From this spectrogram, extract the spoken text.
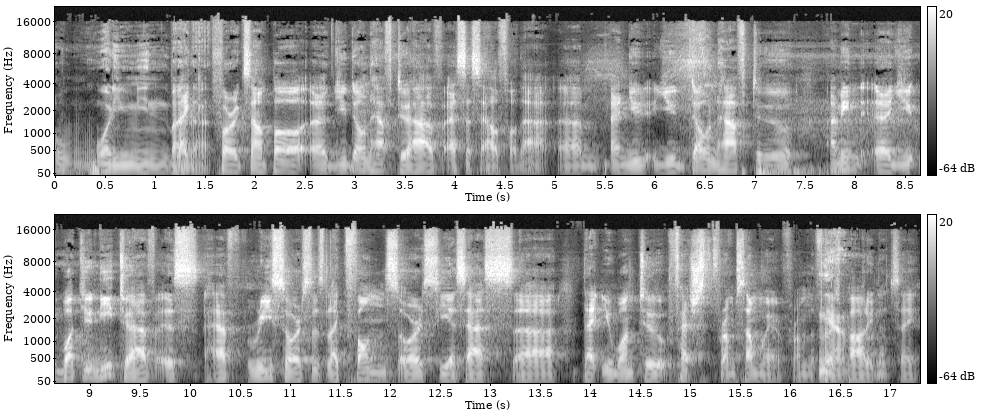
What do you mean by like that? for example uh, you don't have to have ssl for that um, and you you don't have to i mean uh, you what you need to have is have resources like fonts or css uh, that you want to fetch from somewhere from the first Yeah. party let's say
